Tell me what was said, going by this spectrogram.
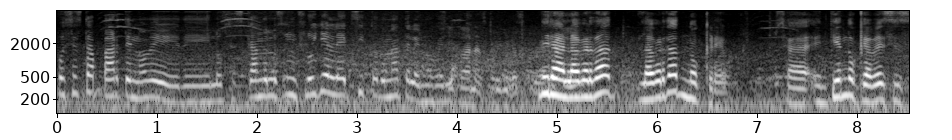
pues esta parte, ¿no? De, de los escándalos, ¿influye el éxito de una telenovela? Mira, la verdad, la verdad no creo. O sea, entiendo que a veces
